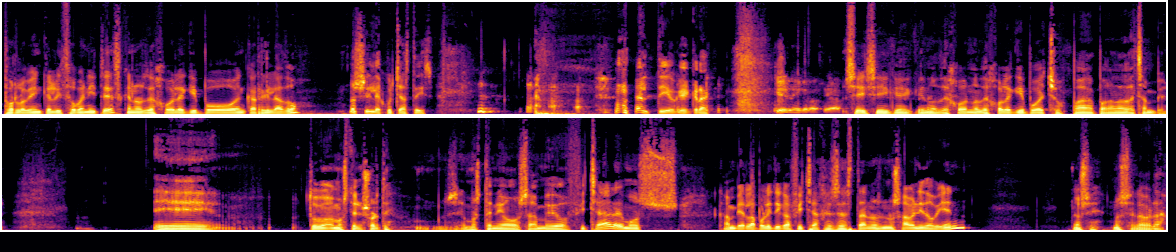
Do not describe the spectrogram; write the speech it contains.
por lo bien que lo hizo Benítez, que nos dejó el equipo encarrilado. No sé si le escuchasteis. el tío, qué crack. Qué desgraciado. Sí, sí, que, que nos dejó, nos dejó el equipo hecho para ganar la Champions. Eh, hemos tenido suerte. Hemos tenido, o sea, medio fichar, hemos cambiar la política de fichajes hasta nos, nos ha venido bien. No sé, no sé la verdad.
